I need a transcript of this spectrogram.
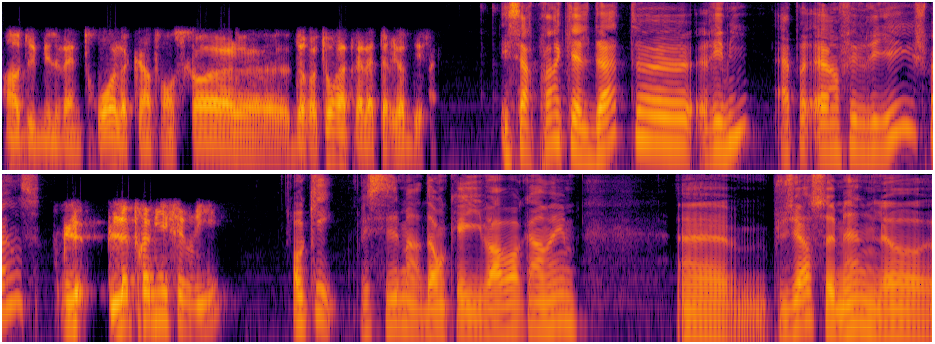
en 2023, là, quand on sera euh, de retour après la période des fêtes. Et ça reprend quelle date, euh, Rémi? Après- en février, je pense? Le, le 1er février. OK, précisément. Donc, il va y avoir quand même euh, plusieurs semaines là,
